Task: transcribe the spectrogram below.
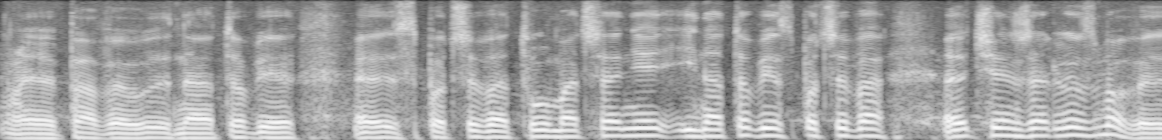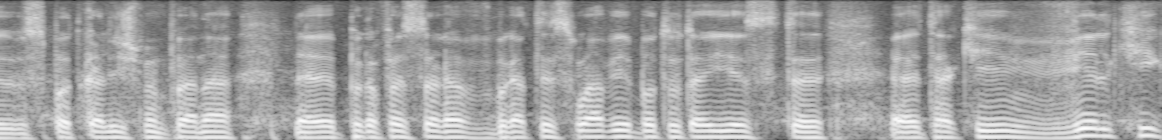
E, Paweł, na tobie e, spoczywa tłumaczenie i na tobie spoczywa e, ciężar rozmowy. Spotkaliśmy pana profesora w Bratysławie, bo tutaj jest taki wielki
